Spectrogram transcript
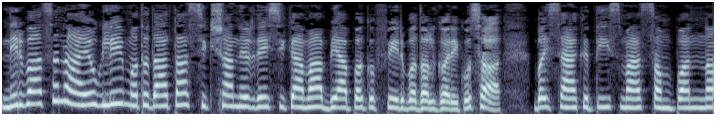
निर्वाचन आयोगले मतदाता शिक्षा निर्देशिकामा व्यापक फेरबदल गरेको छ। वैशाख तीसमा सम्पन्न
